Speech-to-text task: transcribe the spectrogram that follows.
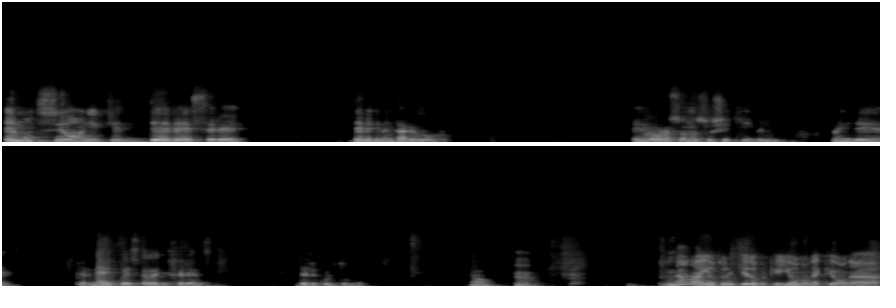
emozioni che deve essere, deve diventare loro. E loro sono suscettibili. Quindi per me questa è la differenza delle culture. No? Mm. No, no, io te lo chiedo perché io non è che ho una,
